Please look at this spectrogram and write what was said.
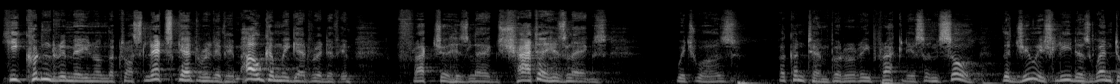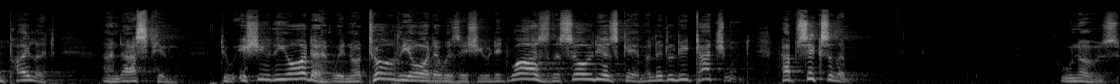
He couldn't remain on the cross. Let's get rid of him. How can we get rid of him? Fracture his legs, shatter his legs, which was a contemporary practice. And so the Jewish leaders went to Pilate and asked him to issue the order. We're not told the order was issued. It was. The soldiers came, a little detachment, perhaps six of them. Who knows?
